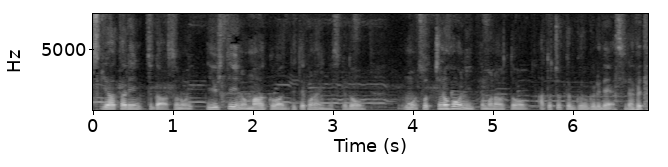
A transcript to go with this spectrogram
突き当たりとかその UCT のマークは出てこないんですけどもうそっちの方に行ってもらうとあとちょっと Google で調べて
